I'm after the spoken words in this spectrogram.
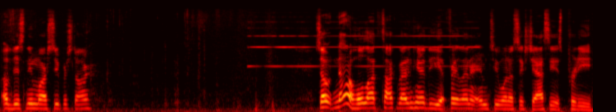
of this Newmar Superstar. So not a whole lot to talk about in here. The Freightliner M2106 chassis is pretty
